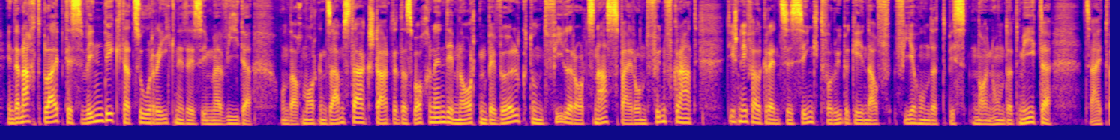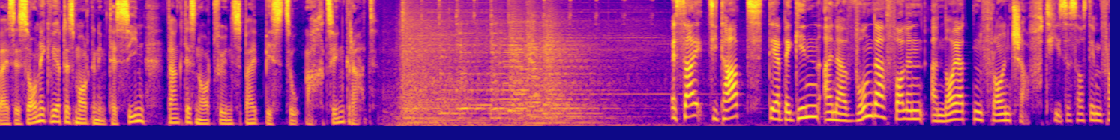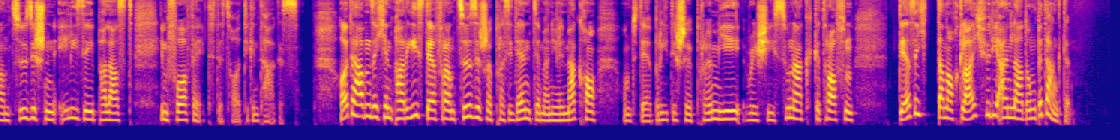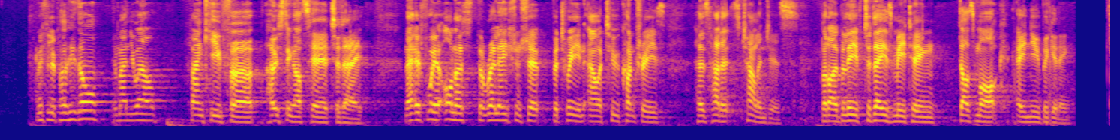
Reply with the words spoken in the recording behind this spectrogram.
In der Nacht bleibt es windig, dazu regnet es immer wieder. Und auch morgen Samstag startet das Wochenende im Norden bewölkt und vielerorts nass bei rund 5 Grad. Die Schneefallgrenze sinkt vorübergehend auf 400 bis 900 Meter. Zeitweise sonnig wird es morgen im Tessin, dank des Nordföhns bei bis zu 18 Grad. Es sei, Zitat, der Beginn einer wundervollen, erneuerten Freundschaft, hieß es aus dem französischen Élysée-Palast im Vorfeld des heutigen Tages. Heute haben sich in Paris der französische Präsident Emmanuel Macron und der britische Premier Rishi Sunak getroffen, der sich dann auch gleich für die Einladung bedankte. Monsieur le Président, Emmanuel, thank you for hosting us here today. Now, if we're honest, the relationship between our two countries has had its challenges, but I believe today's meeting does mark a new beginning.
